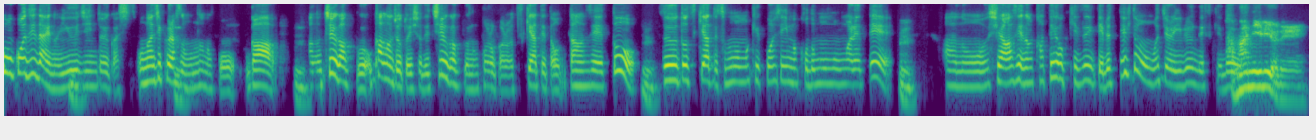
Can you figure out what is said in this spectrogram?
高校時代の友人というか、し同じクラスの女の子が、うん。あの、中学、彼女と一緒で中学の頃から付き合ってた男性と、うん。ずーっと付き合って、そのまま結婚して、今子供も生まれて、うん。あの、幸せな家庭を築いてるっていう人ももちろんいるんですけど、たまにいるよね。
